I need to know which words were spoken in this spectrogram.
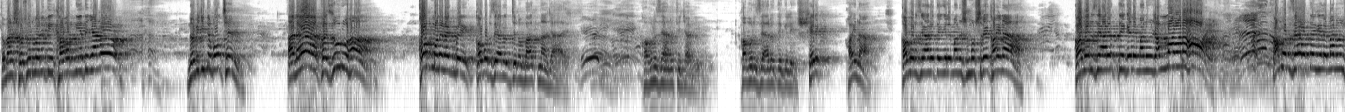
তোমার শ্বশুর বাড়িতে খাবার নিয়েতে যাব? নবীজি তো বলছেন, আলা ফাজুরুহা। খুব মনে রাখবে, কবর জিয়ারত যেন বাদ না যায়। কবর জেয়ারতে যাবে। কবর জেয়ারতে গেলে শেরেক হয় না। কবর জেয়ারতে গেলে মানুষ মোশরেক হয় না। কবর জেয়ারতে গেলে মানুষ আল্লাহ হয়। কবর জেয়ারতে গেলে মানুষ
